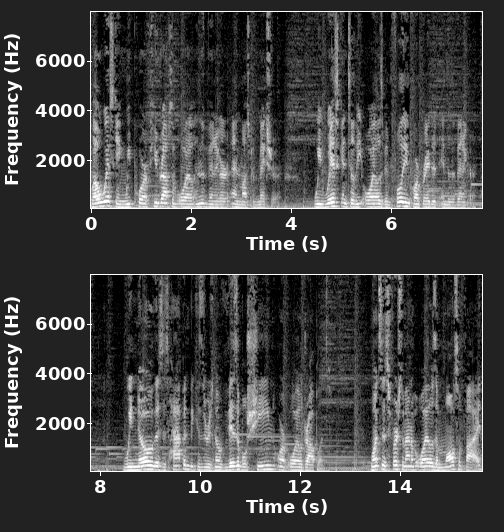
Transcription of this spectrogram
While whisking, we pour a few drops of oil in the vinegar and mustard mixture. We whisk until the oil has been fully incorporated into the vinegar. We know this has happened because there is no visible sheen or oil droplets. Once this first amount of oil is emulsified,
